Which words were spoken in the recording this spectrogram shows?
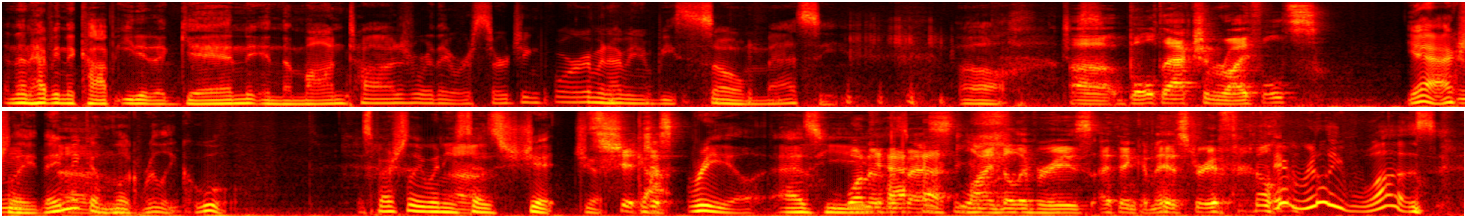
and then having the cop eat it again in the montage where they were searching for him and having it be so messy. Ugh. Uh, bolt action rifles. Yeah, actually, they make Um, him look really cool. Especially when he says shit just uh, shit got just- real as he One of the best line deliveries, I think, in the history of film. It really was.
